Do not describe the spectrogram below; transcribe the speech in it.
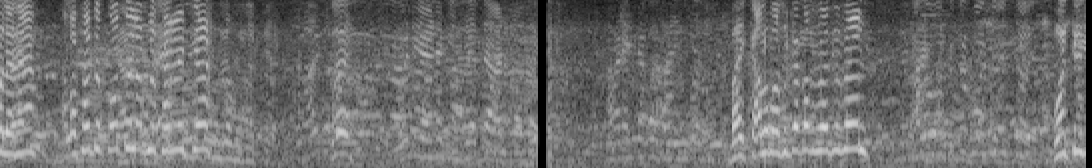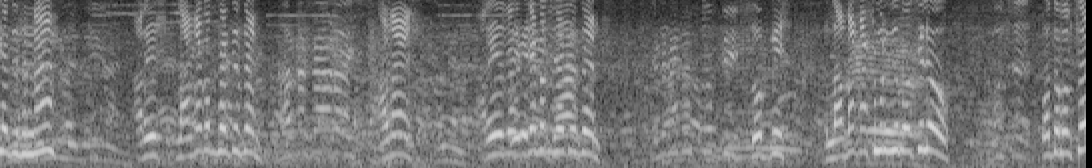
বলে না? আল্লাহ সাহেব কত হলো আপনার ছাড়ার ইচ্ছা? ভাই, কালো বাছুরটা কত চাইতেছেন? পঁয়ত্রিশ চাইতেছেন না? আর, লালটা কত চাইতেছেন? আঠাশ। আর, এটা- কত চাইতেছেন? চব্বিশ। লালটা কাস্টমার কিছু বলছিল? কত বলছে?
